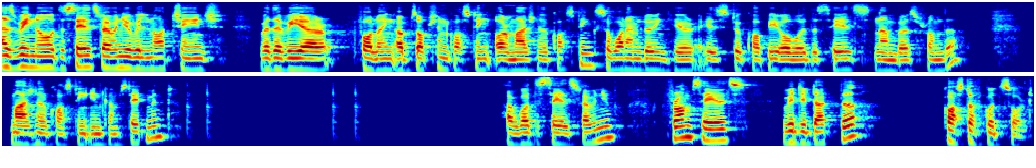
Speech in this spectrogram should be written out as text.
As we know, the sales revenue will not change whether we are following absorption costing or marginal costing. So what I'm doing here is to copy over the sales numbers from the marginal costing income statement. I've got the sales revenue. From sales, we deduct the cost of goods sold.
